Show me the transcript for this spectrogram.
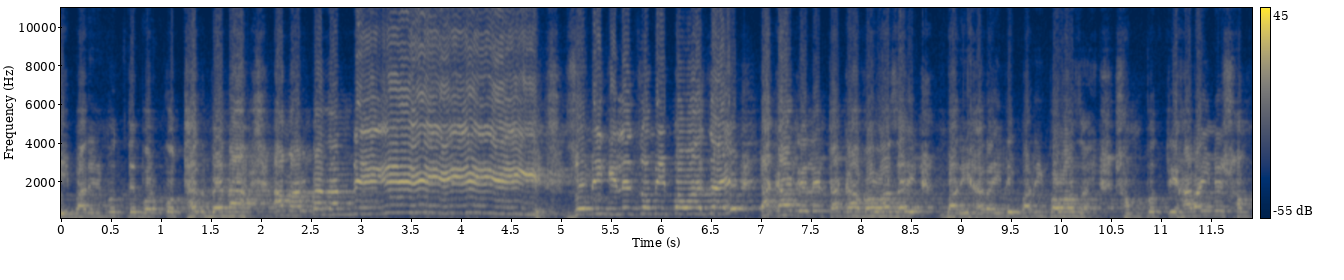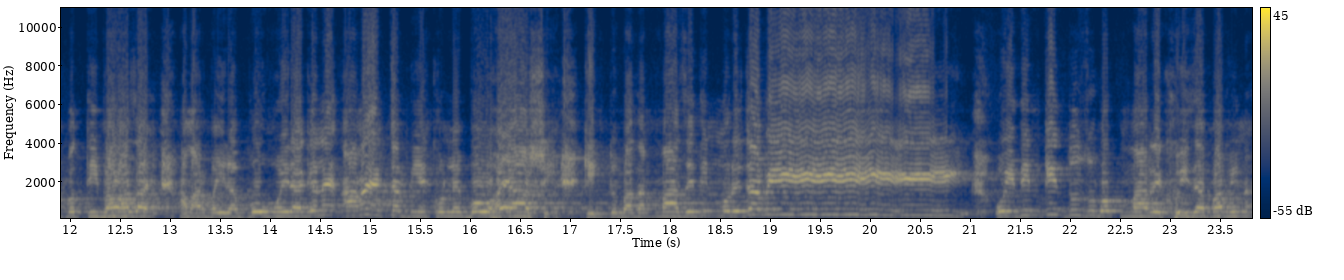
এই বাড়ির মধ্যে বরকত থাকবে না। আমার বাগান রে জমি গেলে জমি পাওয়া যায়, টাকা গেলে টাকা পাওয়া যায়, বাড়ি হারাইলে বাড়ি পাওয়া যায়, সম্পত্তি হারাইলে সম্পত্তি পাওয়া যায়। আমার বাইরা বউ মইরা গেলে আর একটা বিয়ে করলে বউ হয়ে আসে। কিন্তু বাদান মা যেদিন মরে যাবি, ওই দিন কিন্তু যুবক মারে খুঁজা পাবি না।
